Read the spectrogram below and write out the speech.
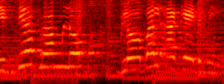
દિવ્ય Brahmlok global academy.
